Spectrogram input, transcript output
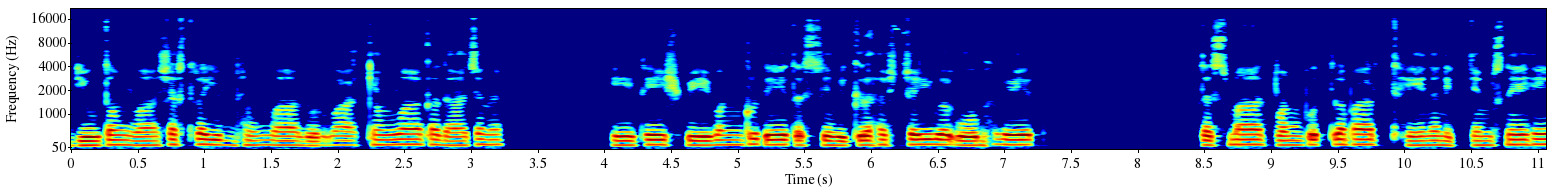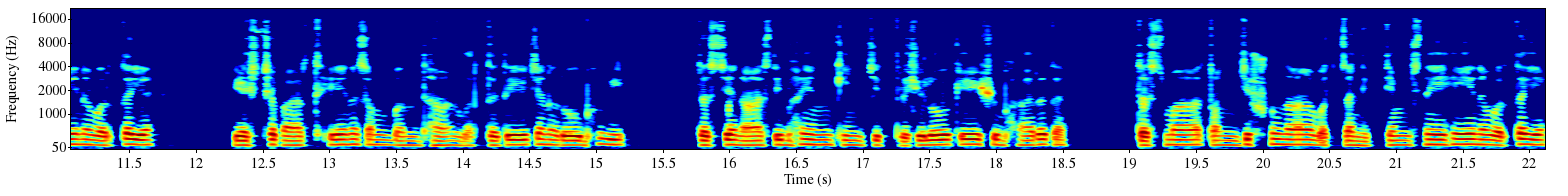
द्यूतं वा शस्त्रयुद्धं वा दुर्वाक्यं वा कदाचन। एतेष्वेवं कृते तस्य विग्रहश्चैव वो भवेत्। तस्मात् त्वं पुत्रपार्थेन नित्यं स्नेहेन वर्तय यश्च पार्थेन सम्बन्धान् वर्तते च नरो भुवि तस्य नास्ति भयं किञ्चित् त्रिषुलोकेषु भारत। तस्मात् त्वं जिष्णुना वत्स नित्यं स्नेहेन वर्तय।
